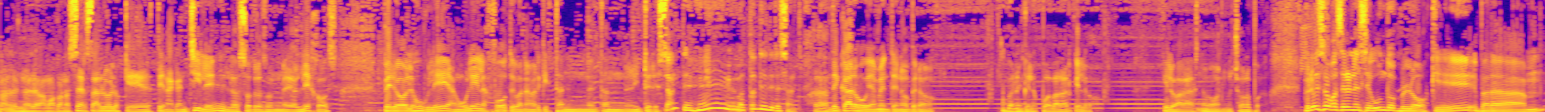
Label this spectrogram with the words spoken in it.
no, no lo vamos a conocer, salvo los que estén acá en Chile. Los otros son medio lejos. Pero los googlean, googleen la foto y van a ver que están tan interesantes, ¿eh? Bastante interesantes. Bastante caros, obviamente, ¿no? Pero, bueno, el que los pueda pagar, que lo, que lo hagas. No, bueno, yo no puedo. Pero eso va a ser en el segundo bloque, ¿eh? para mm,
